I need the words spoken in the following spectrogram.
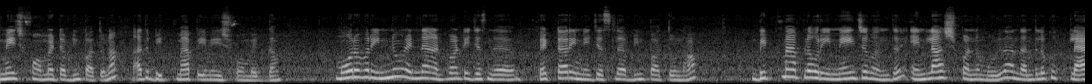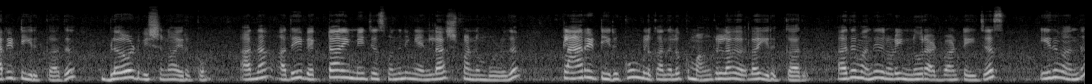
இமேஜ் ஃபார்மேட் அப்படின்னு பார்த்தோன்னா அது பிட் மேப் இமேஜ் ஃபார்மேட் தான். மோரோவர் இன்னொரு என்ன அட்வான்டேஜஸ் இந்த வெக்டார் இமேஜஸில் அப்படின்னு பார்த்தோன்னா பிட் மேப்பில் ஒரு இமேஜை வந்து என்லார்ஜ் பண்ணும்பொழுது அந்த அந்தளவுக்கு கிளாரிட்டி இருக்காது பிளர்ட் விஷனாக இருக்கும். ஆனால் அதே வெக்டார் இமேஜஸ் வந்து நீங்கள் என்லார்ஜ் பண்ணும்பொழுது கிளாரிட்டி இருக்கும் உங்களுக்கு அந்தளவுக்கு மங்களாக இருக்காது. அது வந்து இதனுடைய இன்னொரு அட்வான்டேஜஸ் இது வந்து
